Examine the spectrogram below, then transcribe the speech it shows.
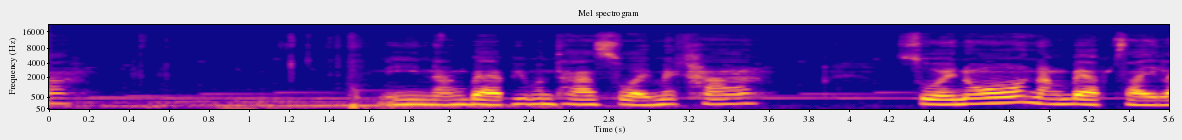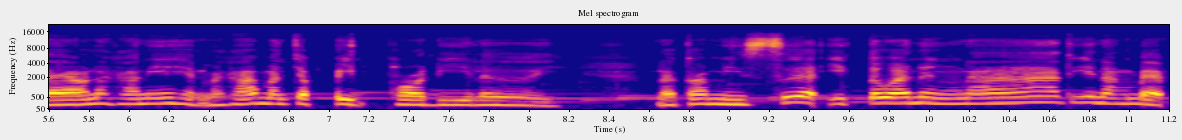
ะ นี่นางแบบพี่มนทาสวยไหมคะ สวยเนอะนางแบบใส่แล้วนะคะ นี่เห็นไหมคะ มันจะปิดพอดีเลย แล้วก็มีเสื้ออีกตัวหนึ่งนะ ที่นางแบบ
